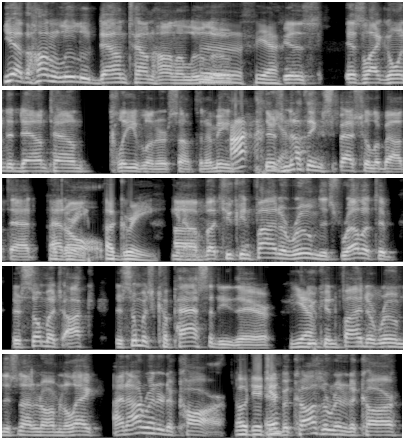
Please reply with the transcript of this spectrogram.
yeah, the Honolulu downtown Honolulu Uh, yeah. is is like going to downtown Cleveland or something. I mean, I- there's yeah. nothing special about that at all. Agree. You Uh, know. but you can find a room that's relative. There's so much there's so much capacity there. yeah. You can find a room that's not an arm and a leg. And I rented a car, oh, did you? and because I rented a car,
